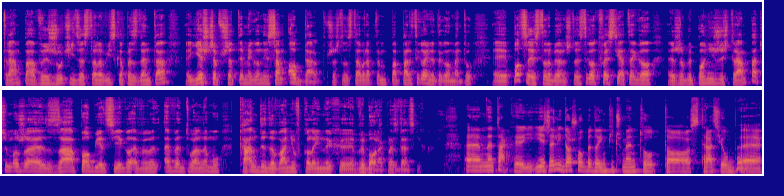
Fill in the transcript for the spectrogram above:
Trumpa wyrzucić ze stanowiska prezydenta jeszcze przed tym, jak on je sam oddał. Przecież to zostało raptem parę tygodni do tego momentu. E, po co jest to robione? Czy to jest tylko kwestia tego, żeby poniżyć Trumpa, czy może zapobiec jego ewe ewentualnemu kandydowaniu w kolejnych e, wyborach prezydenckich? tak, jeżeli doszłoby do impeachmentu, to straciłby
